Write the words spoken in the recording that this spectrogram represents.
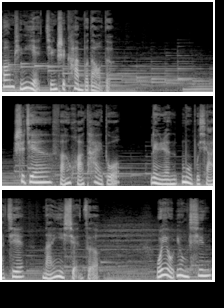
光凭眼睛是看不到的。”世间繁华太多，令人目不暇接，难以选择。唯有用心，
